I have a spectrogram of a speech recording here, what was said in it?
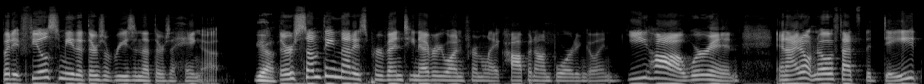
but it feels to me that there's a reason that there's a hang up. Yeah. There's something that is preventing everyone from like hopping on board and going, yeehaw, we're in. And I don't know if that's the date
